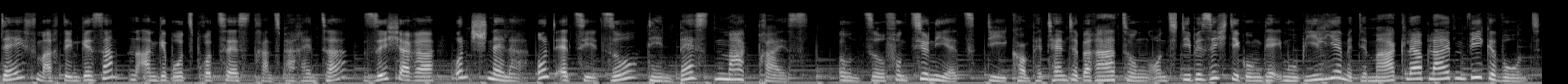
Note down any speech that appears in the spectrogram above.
Dave macht den gesamten Angebotsprozess transparenter, sicherer und schneller und erzielt so den besten Marktpreis. Und so funktioniert's. Die kompetente Beratung und die Besichtigung der Immobilie mit dem Makler bleiben wie gewohnt.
